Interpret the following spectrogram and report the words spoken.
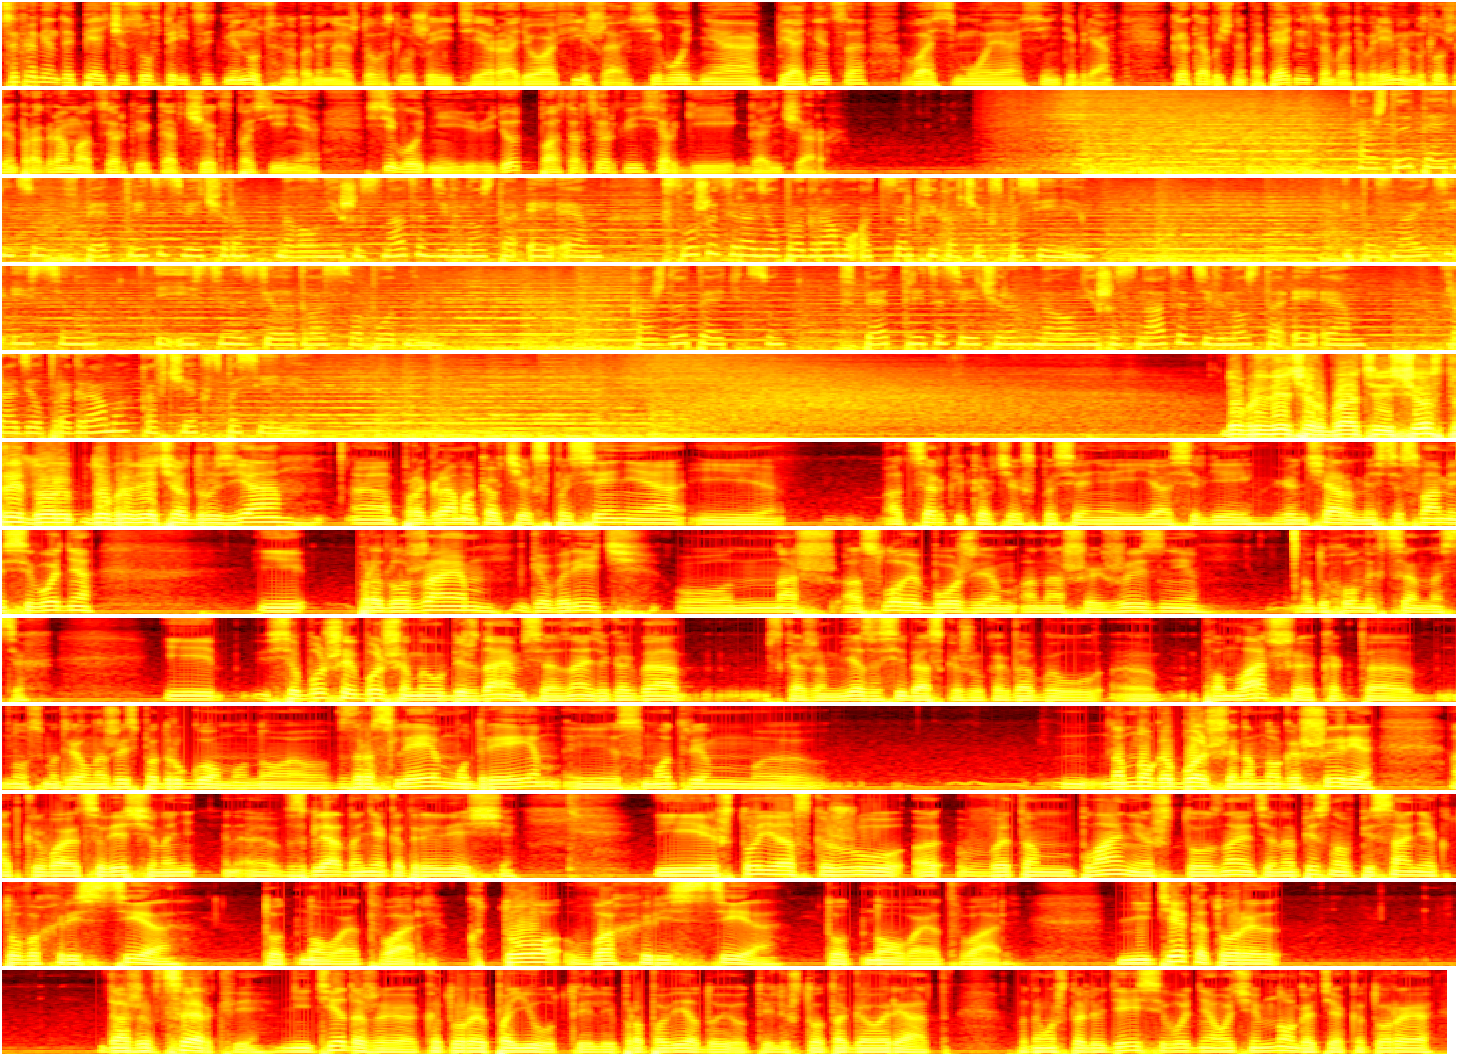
Сакраменто 5 часов 30 минут. Напоминаю, что вы слушаете радио Афиша. Сегодня пятница, 8 сентября. Как обычно по пятницам в это время мы слушаем программу о церкви Ковчег Спасения. Сегодня ее ведет пастор церкви Сергей Гончар. Каждую пятницу в 5.30 вечера на волне 16.90 АМ слушайте радиопрограмму от церкви Ковчег Спасения. И познайте истину, и истина сделает вас свободными. Каждую пятницу в 5.30 вечера на волне 16.90 АМ. Радиопрограмма «Ковчег спасения». Добрый вечер, братья и сестры, добрый вечер, друзья. Э, программа «Ковчег спасения» и от церкви «Ковчег спасения» и я, Сергей Гончар, вместе с вами сегодня. И продолжаем говорить о, наш, о Слове Божьем, о нашей жизни, о духовных ценностях. И все больше и больше мы убеждаемся, знаете, когда, скажем, я за себя скажу, когда был э, помладше, как-то, ну, смотрел на жизнь по-другому, но взрослеем, мудреем и смотрим э, намного больше, намного шире открываются вещи, на, э, взгляд на некоторые вещи. И что я скажу э, в этом плане, что, знаете, написано в Писании, кто во Христе, тот новая тварь. Кто во Христе, тот новая тварь. Не те, которые даже в церкви, не те даже, которые поют или проповедуют или что-то говорят. Потому что людей сегодня очень много тех, которые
